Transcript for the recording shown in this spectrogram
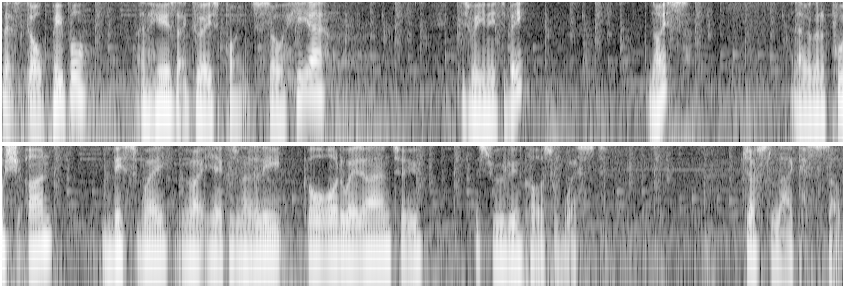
let's go people. And here's that Grace Point. So here is where you need to be. Nice. Now we're going to push on this way right here because we're going to lead, go all the way down to Cerulean Coast West. Just like so.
